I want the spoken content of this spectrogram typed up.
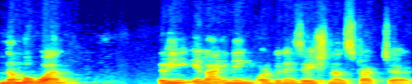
number one, realigning organizational structure.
